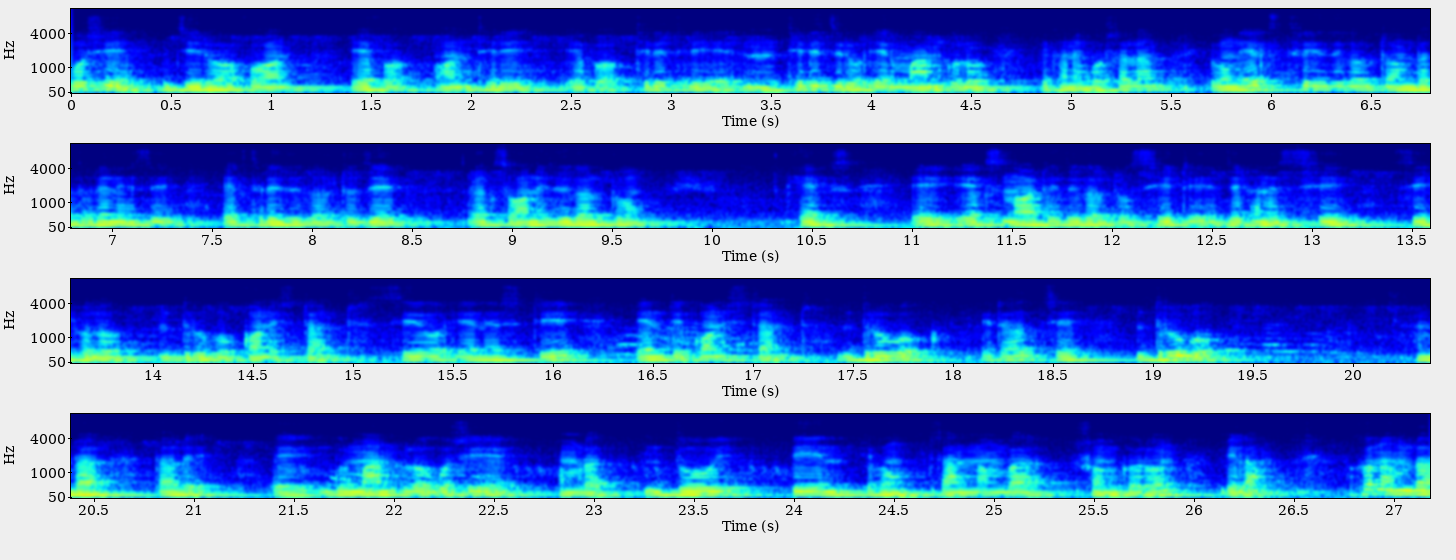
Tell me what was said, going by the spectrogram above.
বসিয়ে zero one F of one three F of three three three zero এর মানগুলো এখানে বসালাম এবং এক্স থ্রি ইজিক্যাল টু আমরা ধরে নিয়েছি X three is equal to Z X one is equal to X এই X naught is equal to C T যেখানে সি সি হলো ধ্রুব constant C O N S T N T constant ধ্রুবক, এটা হচ্ছে ধ্রুবক। আমরা তাহলে এই মানগুলো বসিয়ে আমরা দুই, তিন এবং চার নম্বর সমীকরণ পেলাম এখন আমরা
